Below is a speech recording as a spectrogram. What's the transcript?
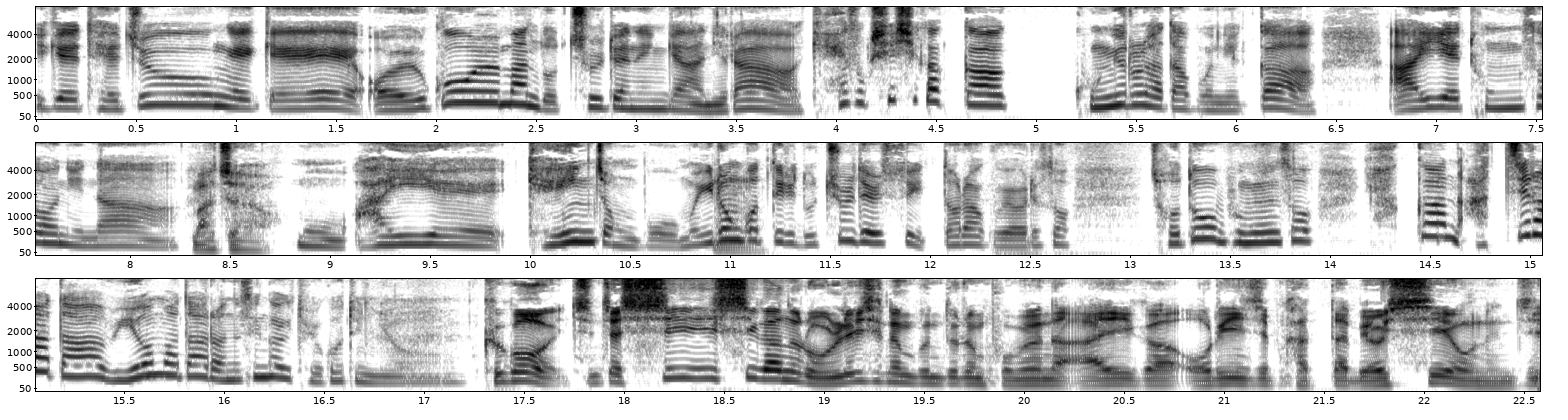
이게 대중에게 얼굴만 노출되는 게 아니라 계속 시시각각 공유를 하다 보니까 아이의 동선이나 맞아요. 뭐 아이의 개인 정보 뭐 이런 음. 것들이 노출될 수 있더라고요. 그래서 저도 보면서 약간 아찔하다, 위험하다라는 생각이 들거든요. 그거 진짜 실시간으로 올리시는 분들은 보면 아이가 어린이집 갔다 몇 시에 오는지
